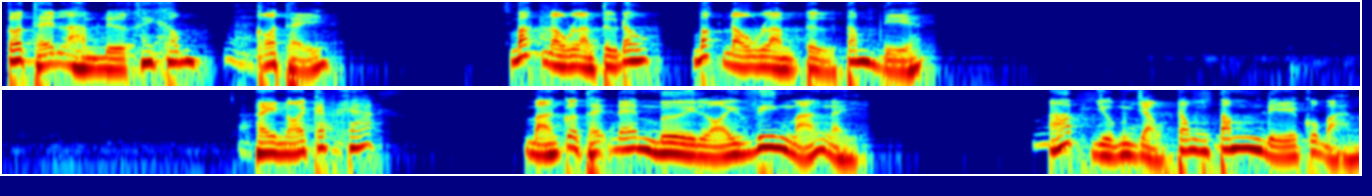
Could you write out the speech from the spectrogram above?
Có thể làm được hay không? Có thể. Bắt đầu làm từ đâu? Bắt đầu làm từ tâm địa. Hay nói cách khác, Bạn có thể đem 10 loại viên mãn này Áp dụng vào trong tâm địa của bạn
